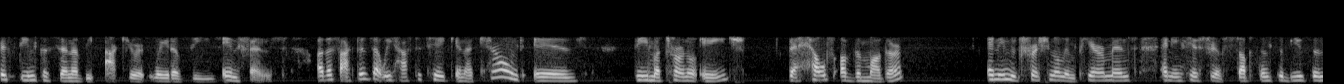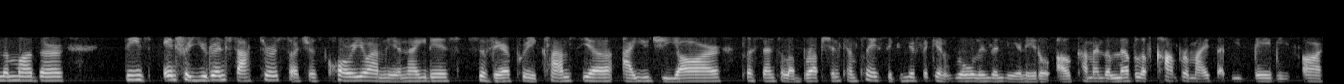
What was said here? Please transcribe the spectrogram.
15% of the accurate weight of these infants. Other factors that we have to take in account is the maternal age, the health of the mother, any nutritional impairments, any history of substance abuse in the mother, These intrauterine factors such as chorioamnionitis, severe preeclampsia, IUGR, placental abruption can play a significant role in the neonatal outcome and the level of compromise that these babies are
